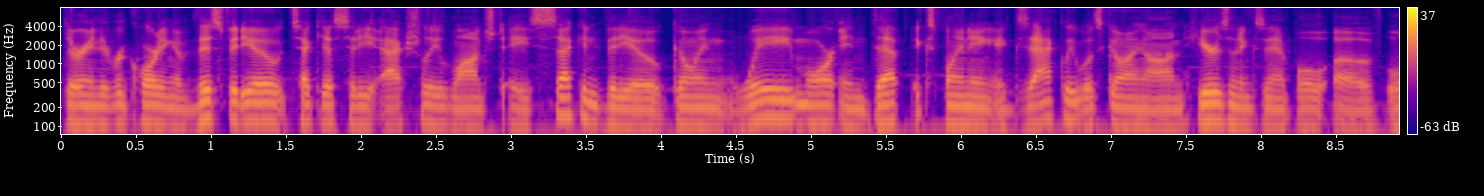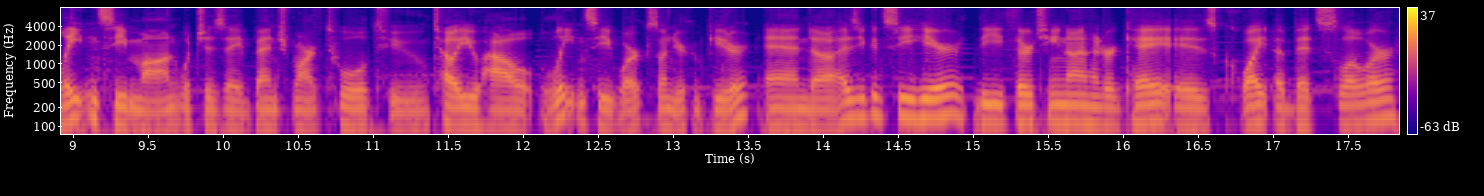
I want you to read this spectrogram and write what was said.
During the recording of this video, Tech Yes City actually launched a second video going way more in depth, explaining exactly what's going on. Here's an example of Latency Mon, which is a benchmark tool to tell you how latency works on your computer. And uh, as you can see here, the 13900K is quite a bit slower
